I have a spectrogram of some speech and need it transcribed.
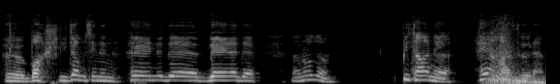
he. Başlayacağım senin H'ne de B'ne de. Lan oğlum bir tane H harfi öğren.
